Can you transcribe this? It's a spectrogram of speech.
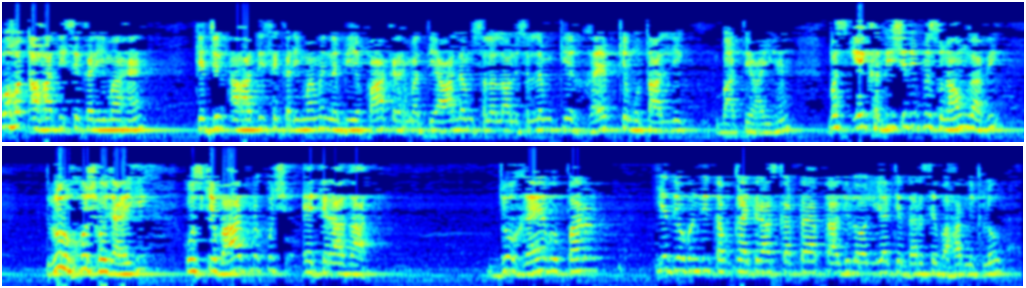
بہت احادیث کریمہ ہیں کہ جن احادیث کریمہ میں نبی پاک رحمت عالم صلی اللہ علیہ وسلم کے غیب کے متعلق باتیں آئی ہیں۔ بس ایک حدیث شریف میں سناؤں گا ابھی۔ روح خوش ہو جائے گی۔ اس کے بعد میں کچھ اعتراضات۔ جو غیب پر یہ دیوبندی طبقہ اعتراض کرتا ہے، اب تاج الاولیاء کے در سے باہر نکلو۔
